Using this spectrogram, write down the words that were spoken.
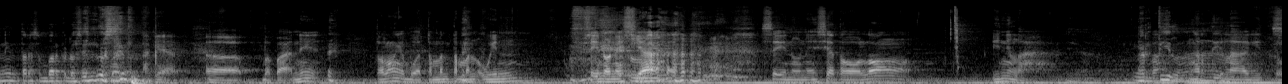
ini ntar sebar ke dosen-dosen. Oke, eh, Bapak ini tolong ya buat teman-teman UIN se-Indonesia. se-Indonesia tolong inilah. Iya. Ngerti lah. ngerti lah gitu.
